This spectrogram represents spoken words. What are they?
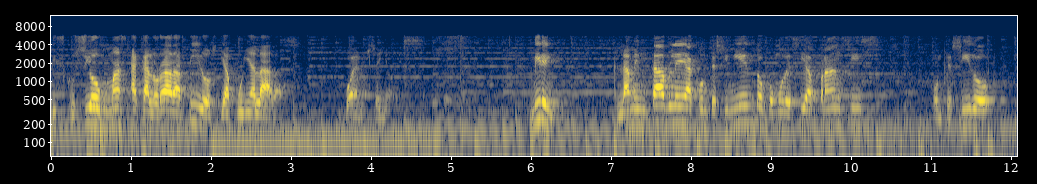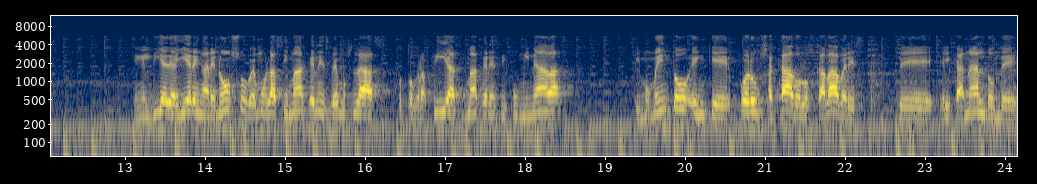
discusión más acalorada, tiros y apuñaladas. Bueno, señores. Miren, lamentable acontecimiento, como decía Francis, acontecido en el día de ayer en Arenoso. Vemos las imágenes, vemos las fotografías, imágenes difuminadas. El momento en que fueron sacados los cadáveres del canal donde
